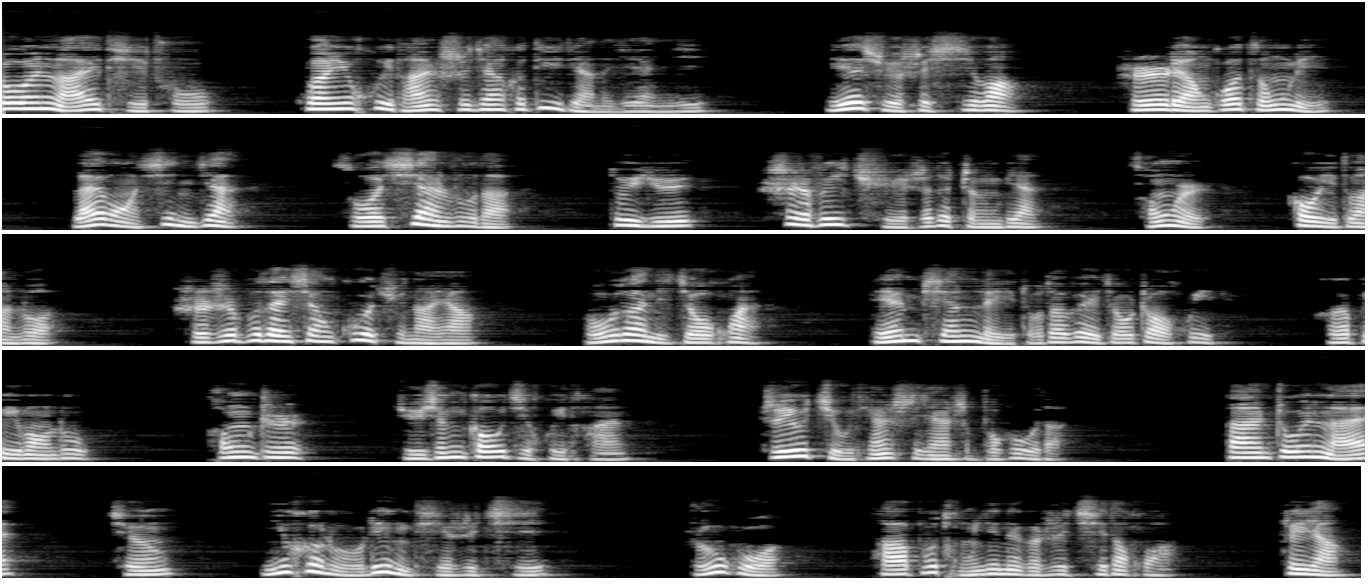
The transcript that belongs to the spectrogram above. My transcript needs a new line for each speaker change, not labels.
周恩来提出关于会谈时间和地点的建议，也许是希望使两国总理来往信件所陷入的对于是非曲直的争辩，从而告一段落，使之不再像过去那样不断的交换连篇累牍的外交照会和备忘录，通知举行高级会谈。只有九天时间是不够的，但周恩来请尼赫鲁另提日期。如果他不同意那个日期的话，这样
